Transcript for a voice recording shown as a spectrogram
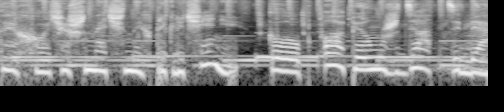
Ты хочешь ночных приключений? Клуб «Опиум» ждет тебя.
